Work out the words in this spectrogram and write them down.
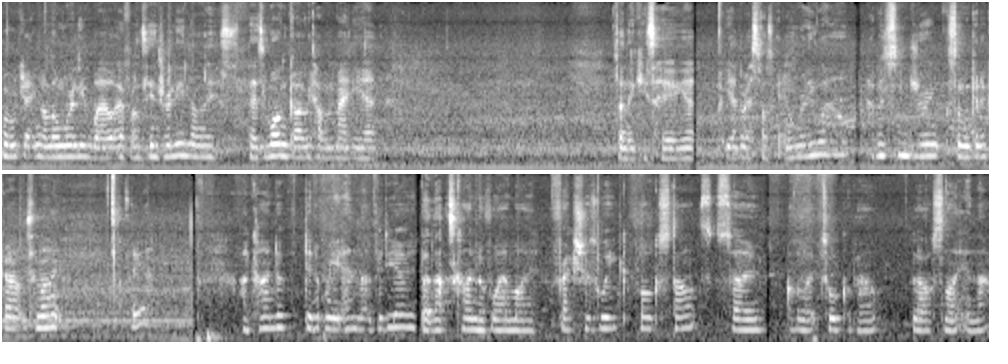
We're all getting along really well. Everyone seems really nice. There's one guy we haven't met yet. Don't think he's here yet. But yeah, the rest of us getting on really well. Having some drinks and we're gonna go out tonight. So yeah. I kind of didn't really end that video, but that's kind of where my Freshers Week vlog starts. So I'll like talk about last night in that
